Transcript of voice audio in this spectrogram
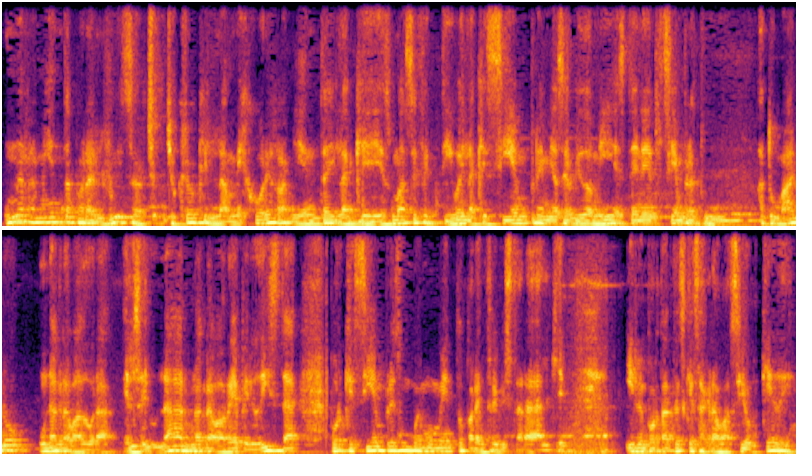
Una herramienta para el research, yo creo que la mejor herramienta y la que es más efectiva y la que siempre me ha servido a mí es tener siempre a tu, a tu mano una grabadora, el celular, una grabadora de periodista, porque siempre es un buen momento para entrevistar a alguien. Y lo importante es que esa grabación quede,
